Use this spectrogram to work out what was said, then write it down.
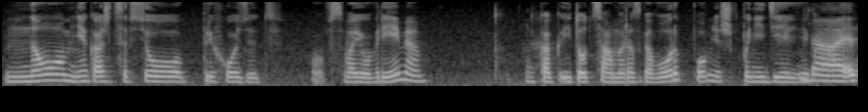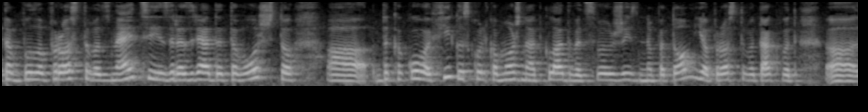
Но мне кажется, все приходит в свое время. Как и тот самый разговор, помнишь, в понедельник. Да, это было просто, вот знаете, из разряда того, что а, до какого фига, сколько можно откладывать свою жизнь на потом. Я просто вот так вот, а,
